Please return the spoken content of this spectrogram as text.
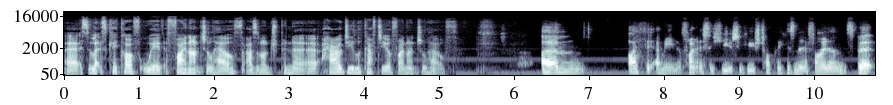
Uh, so let's kick off with financial health as an entrepreneur. How do you look after your financial health? Um, I think I mean finance is a huge, a huge topic, isn't it? Finance, but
